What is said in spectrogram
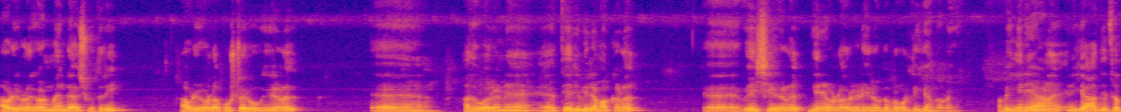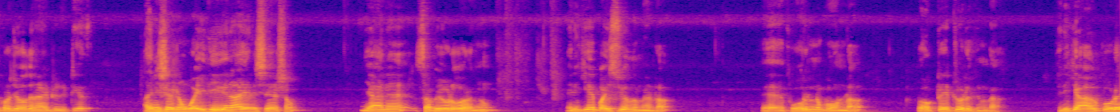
അവിടെയുള്ള ഗവൺമെന്റ് ആശുപത്രി അവിടെയുള്ള കുഷ്ഠരോഗികൾ അതുപോലെ തന്നെ തെരുവിലെ മക്കൾ വേശ്യകൾ ഇങ്ങനെയുള്ളവരുടെ ഇടയിലൊക്കെ പ്രവർത്തിക്കാൻ തുടങ്ങി. അപ്പോൾ ഇങ്ങനെയാണ് എനിക്ക് ആദ്യത്തെ പ്രചോദനമായിട്ട് കിട്ടിയത്. അതിനുശേഷം വൈദികനായതിനു ശേഷം ഞാൻ സഭയോട് പറഞ്ഞു എനിക്ക് പൈസയൊന്നും വേണ്ട ഫോറിന് പോകണ്ട ഡോക്ടറേറ്റും എടുക്കണ്ട. എനിക്ക് ആ കൂടെ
